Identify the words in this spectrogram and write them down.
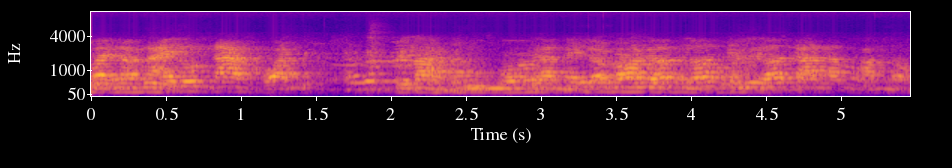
ไปนำไหน รถน้ำควันไปล่างดูก่อนให้เราเราเราจะเหลือการนำควันหรอเ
